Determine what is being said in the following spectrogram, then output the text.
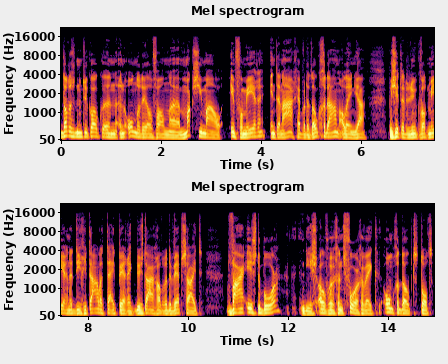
dat is natuurlijk ook een, een onderdeel van maximaal informeren. In Den Haag hebben we dat ook gedaan. Alleen ja, we zitten er nu wat meer in het digitale tijdperk. Dus daar hadden we de website Waar is de boor? Die is overigens vorige week omgedoopt tot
